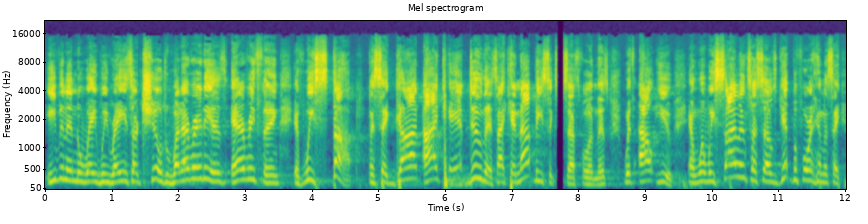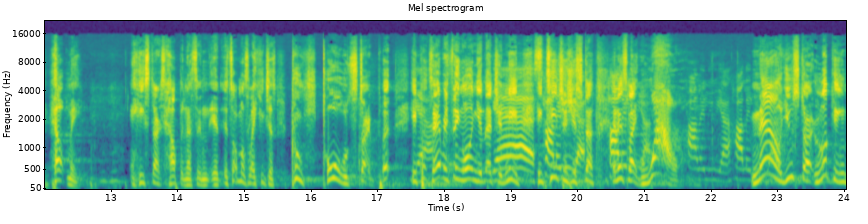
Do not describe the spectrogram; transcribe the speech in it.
even in the way we raise our children, whatever it is, everything, if we stop and say, God, I can't do this, I cannot be successful in this without you. And when we silence ourselves, get before Him and say, Help me and he starts helping us and it, it's almost like he just poof tools start put he yeah. puts everything on you that yes. you need he Hallelujah. teaches you stuff Hallelujah. and it's like wow Hallelujah. Hallelujah. now you start looking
